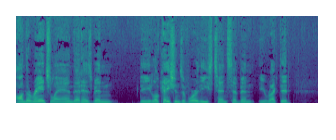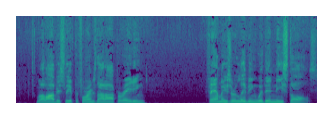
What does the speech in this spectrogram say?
on the ranch land that has been the locations of where these tents have been erected. Well, obviously, if the farm's not operating, families are living within these stalls.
